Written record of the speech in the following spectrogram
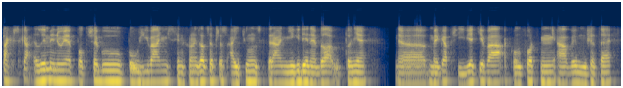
takřka eliminuje potřebu používání synchronizace přes iTunes, která nikdy nebyla úplně mega přívětivá a komfortní a vy můžete Eh,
